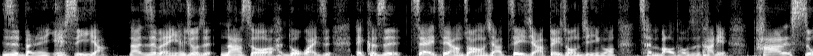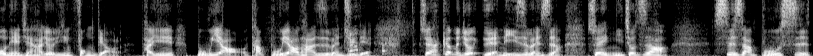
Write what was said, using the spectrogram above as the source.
日本人也是一样，那日本人也就是那时候很多外资，哎，可是，在这样状况下，这一家对冲基金公司城堡投资，他连他十五年前他就已经疯掉了，他已经不要他不要他日本据点，所以他根本就远离日本市场，所以你就知道，事实上不是。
